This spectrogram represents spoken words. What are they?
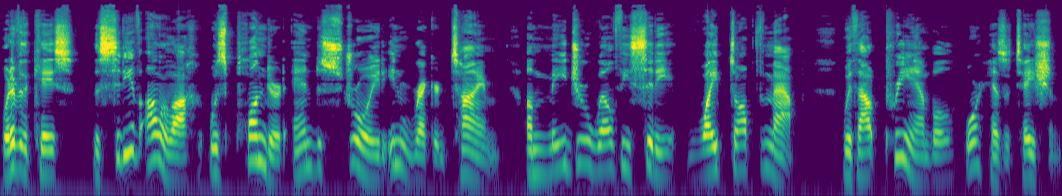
Whatever the case, the city of Alalakh was plundered and destroyed in record time, a major wealthy city wiped off the map without preamble or hesitation.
